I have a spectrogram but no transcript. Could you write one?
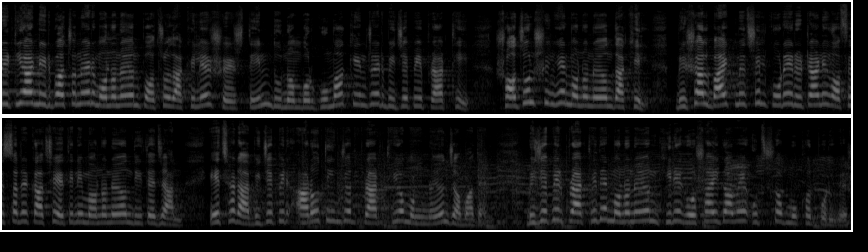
বিটিআর নির্বাচনের মনোনয়ন পত্র দাখিলের শেষ দিন দু নম্বর গুমা কেন্দ্রের বিজেপি প্রার্থী সজল সিংহের মনোনয়ন দাখিল। বিশাল বাইক মিছিল করে রিটার্নিং অফিসারের কাছে তিনি মনোনয়ন দিতে যান। এছাড়া বিজেপির আরও তিনজন প্রার্থীও মনোনয়ন জমা দেন। বিজেপির প্রার্থীদের মনোনয়ন ঘিরে গোসাইগাঁওয়ে উৎসব মুখর পরিবেশ।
